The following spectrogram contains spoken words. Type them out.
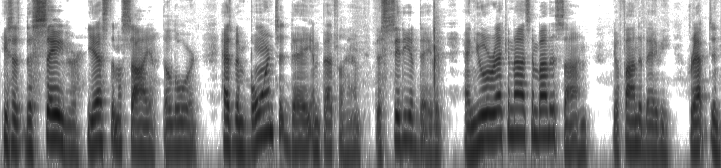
He says, The Savior, yes, the Messiah, the Lord, has been born today in Bethlehem, the city of David, and you will recognize him by the sign. You'll find a baby wrapped in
